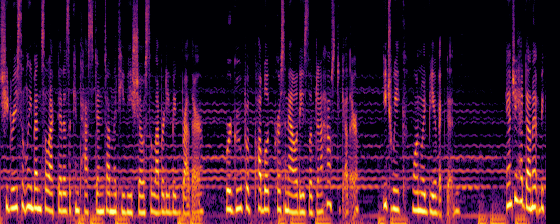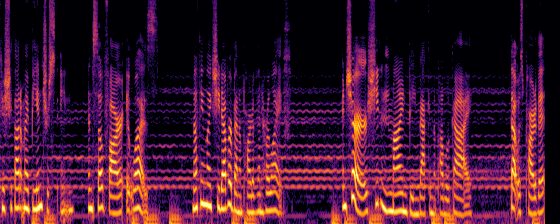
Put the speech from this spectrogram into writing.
She'd recently been selected as a contestant on the TV show Celebrity Big Brother, where a group of public personalities lived in a house together. Each week, one would be evicted. Angie had done it because she thought it might be interesting, and so far, it was. Nothing like she'd ever been a part of in her life. And sure, she didn't mind being back in the public eye. That was part of it.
